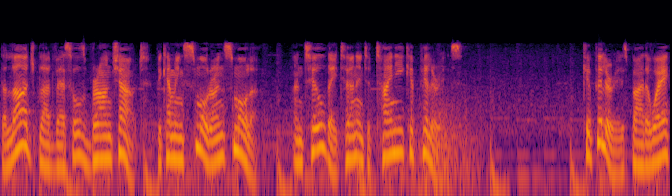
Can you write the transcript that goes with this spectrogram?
The large blood vessels branch out, becoming smaller and smaller, until they turn into tiny capillaries. Capillaries, by the way,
